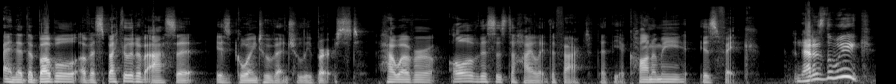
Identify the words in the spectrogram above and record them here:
and that the bubble of a speculative asset is going to eventually burst. However, all of this is to highlight the fact that the economy is fake. And that is the week.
